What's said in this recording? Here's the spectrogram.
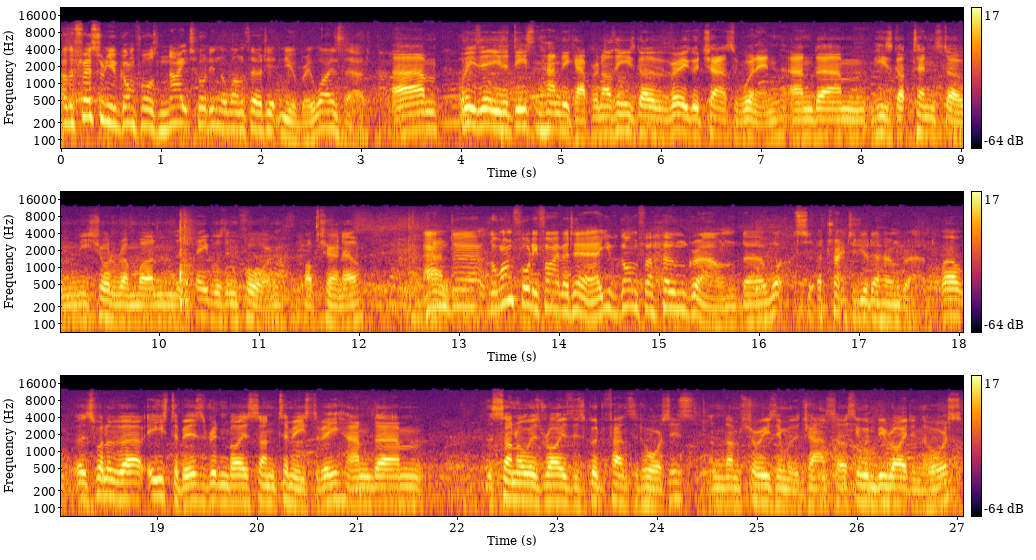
Now, the first one you've gone for is Knighthood in the 130 at Newbury. Why is that? Um, well, he's a, he's a decent handicapper, and I think he's got a very good chance of winning. And um, he's got 10 stone, he's sure to run well, and the stable's in form of Churnell. And uh, the 145 at Ayr, you've gone for home ground. Uh, what attracted you to home ground? Well, it's one of uh, Easterby's, ridden by his son Tim Easterby, and um, the sun always rides his good fancied horses, and I'm sure he's in with a chance, else he wouldn't be riding the horse.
